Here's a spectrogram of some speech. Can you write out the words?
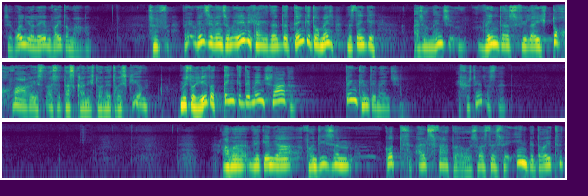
Sie wollen ihr Leben weitermachen. Wenn Sie, wenn es um Ewigkeit geht, dann, denke doch Mensch, das denke, also Mensch, wenn das vielleicht doch wahr ist, also das kann ich doch nicht riskieren. Müsste doch jeder denkende Mensch sagen. Denkende Mensch. Ich verstehe das nicht. Aber wir gehen ja von diesem Gott als Vater aus, was das für ihn bedeutet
